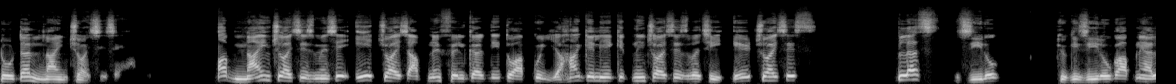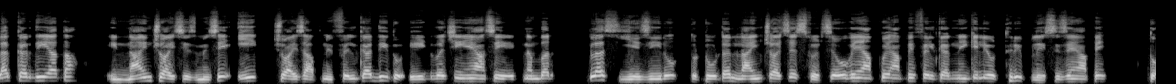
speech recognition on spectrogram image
टोटल नाइन चॉइसेस हैं। अब नाइन चॉइसेस में से एक चॉइस आपने फिल कर दी तो आपको यहाँ के लिए कितनी चॉइसेस बची? एट चॉइसेस प्लस ज़ीरो क्योंकि ज़ीरो को आपने अलग कर दिया था। इन नाइन चॉइसेस में से एक चॉइस आपने फिल कर दी तो एट बची है यहाँ से एट नंबर प्लस ये ज़ीरो तो टोटल नाइन चॉइसेस फिर से हो गए आपको यहाँ पे फिल करने के लिए, और थ्री प्लेसेस है यहाँ पे। तो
